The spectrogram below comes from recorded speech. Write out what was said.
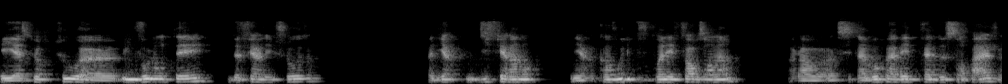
et il y a surtout une volonté de faire les choses, on va dire, différemment. Quand vous prenez Forbes en main, alors, euh, c'est un beau pavé de près de 200 pages.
